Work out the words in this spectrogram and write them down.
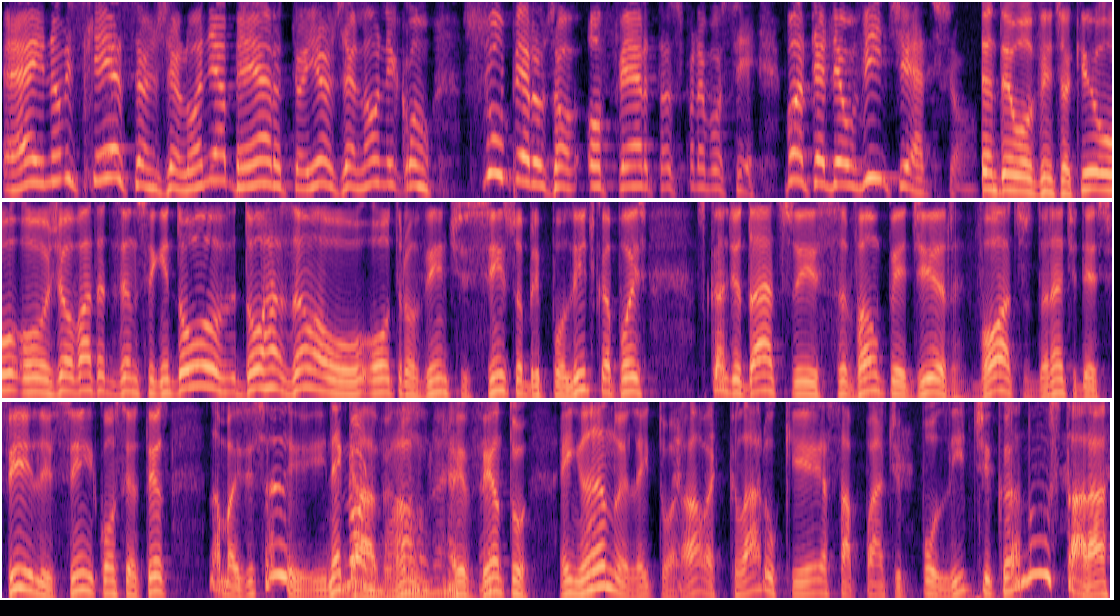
É, e não esqueça, Angelone aberto, hein? Angelone com super ofertas para você. Vamos atender o ouvinte, Edson? Atender o ouvinte aqui, o, o Jeová está dizendo o seguinte, dou, dou razão ao outro ouvinte, sim, sobre política, pois os candidatos vão pedir votos durante desfile, sim, com certeza. Não, mas isso é inegável. Normal? Um né? evento em ano eleitoral, é claro que essa parte política não estará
